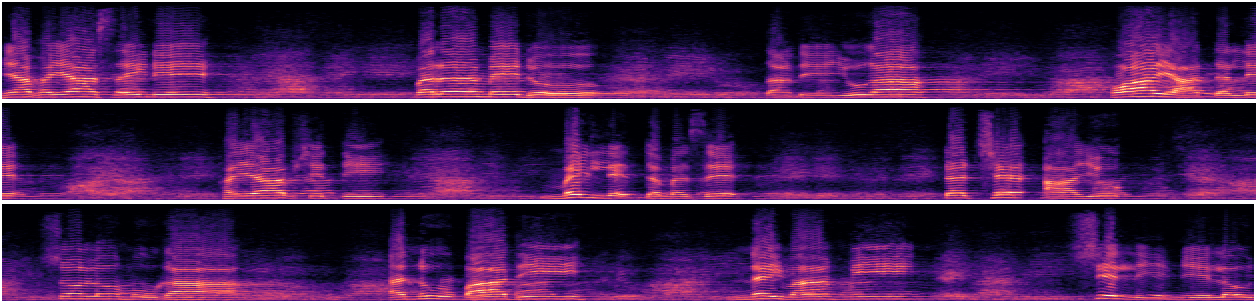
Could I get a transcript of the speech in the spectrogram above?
မြတ်ဖရာစိန်ဒီပရမေတို့တန်တေယူကခွာရတလစ်ဖရာဖြစ်တီမိတ်လက်ဓမ္မစစ် တစ်ချက်အာယုစွန့်လွတ်မှုကအနုပါတိနိဗ္ဗာန်မီရှစ်လီမြေလုံး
